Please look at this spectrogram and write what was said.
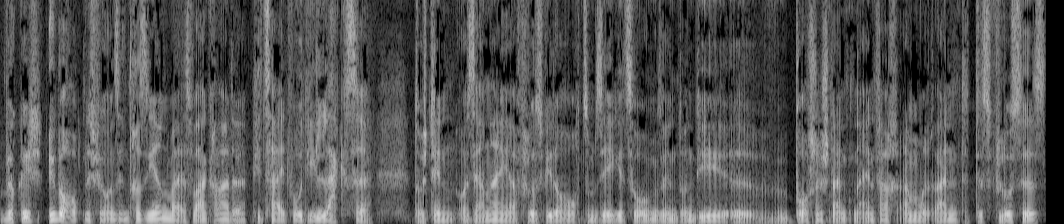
wirklich überhaupt nicht für uns interessieren, weil es war gerade die Zeit, wo die Lachse durch den Osernaja-Fluss wieder hoch zum See gezogen sind und die äh, Burschen standen einfach am Rand des Flusses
